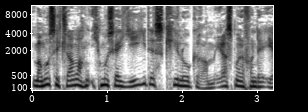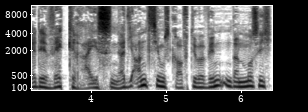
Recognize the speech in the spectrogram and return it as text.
Man muss sich klar machen, ich muss ja jedes Kilogramm erstmal von der Erde wegreißen, ja, die Anziehungskraft überwinden, dann muss ich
